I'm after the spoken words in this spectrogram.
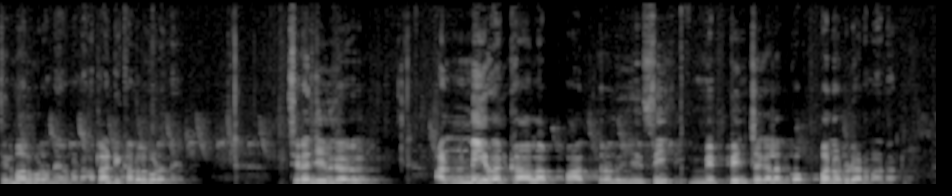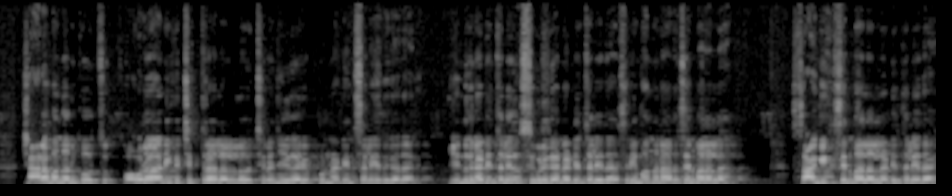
సినిమాలు కూడా ఉన్నాయన్నమాట. అట్లాంటి కథలు కూడా ఉన్నాయి. చిరంజీవి గారు అన్ని రకాల పాత్రలు వేసి మెప్పించగల గొప్ప నటుడు అనమాట చాలామంది అనుకోవచ్చు పౌరాణిక చిత్రాలలో చిరంజీవి గారు ఎప్పుడు నటించలేదు కదా అని. ఎందుకు నటించలేదు? శివుడిగా నటించలేదా? శ్రీమందనాథ సినిమాలలో సాంఘిక సినిమాలలో నటించలేదా?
